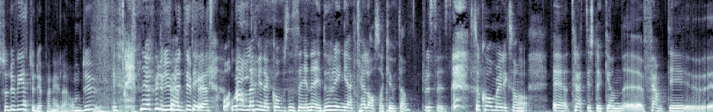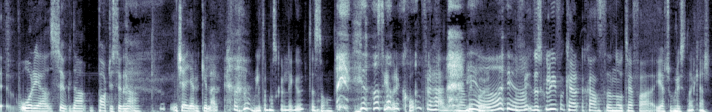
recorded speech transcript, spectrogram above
Så du vet ju det Pernilla. Om du När jag fyller bjuder 50 till fest och, alla ing- mina kompisar säger nej, då ringer jag kalasakuten. Precis. Så kommer det liksom eh, 30 stycken eh, 50-åriga sugna, partysugna tjejer och killar. Vad roligt om man skulle lägga ut en sån. Se vad det kom för härliga människor. Ja, ja. Då, skulle vi få chansen att träffa er som lyssnar kanske.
